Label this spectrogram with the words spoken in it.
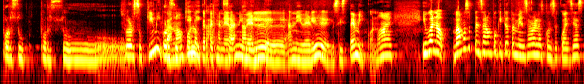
por su, por su... por su química, por su ¿no? por lo que química, te genera a nivel, a nivel sistémico, ¿no? Y bueno, vamos a pensar un poquito también sobre las consecuencias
